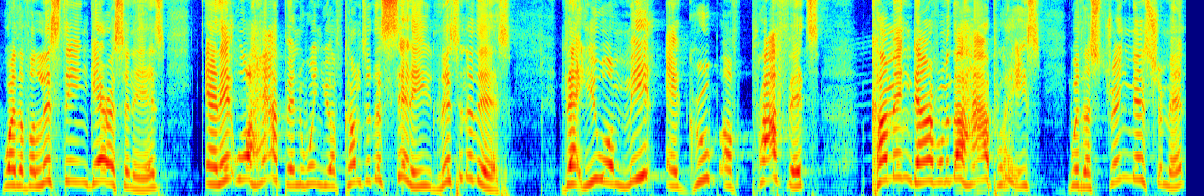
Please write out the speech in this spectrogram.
where the Philistine garrison is, and it will happen when you have come to the city, listen to this, that you will meet a group of prophets coming down from the high place with a stringed instrument,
